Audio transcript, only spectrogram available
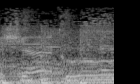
一些苦。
